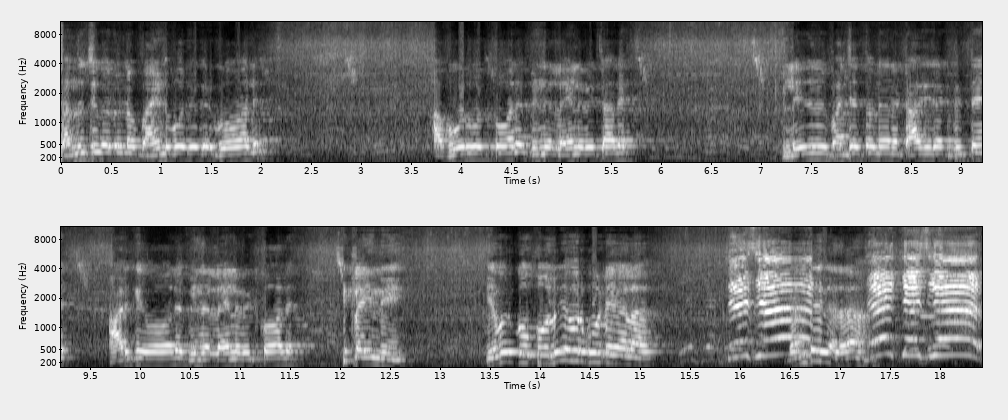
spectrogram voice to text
సందు చివరిలో ఉన్న బైండ్ బోర్ దగ్గర పోవాలి. ఆ బోర్ కొట్టుకోవాలి బిందె లైన్లో పెట్టాలి. లేదు మీ పంచాయతీలో ఏదైనా టాకి కట్టిపిస్తే ఆడికే పోవాలి బిందె లైన్లో పెట్టుకోవాలి. ఇట్లా అయింది ఎవరు గొప్పోళ్ళు ఎవరు కోటేయాలా? అంతే కదా జై కేసీఆర్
